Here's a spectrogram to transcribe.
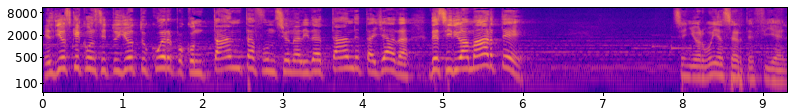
El Dios que constituyó tu cuerpo con tanta funcionalidad tan detallada, decidió amarte. Señor, voy a serte fiel.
